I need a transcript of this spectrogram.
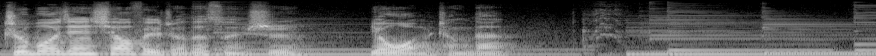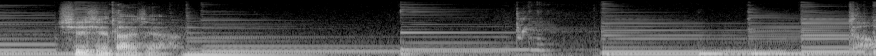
直播间消费者的损失由我们承担。谢谢大家。走。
